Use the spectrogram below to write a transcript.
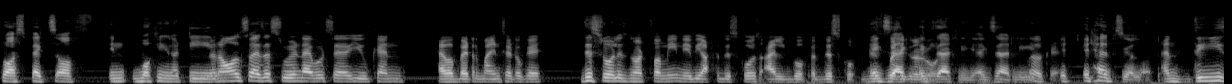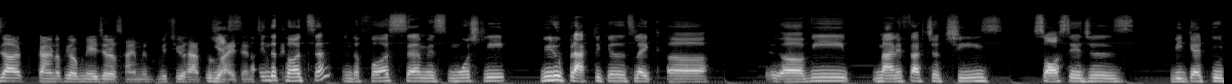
prospects of in working in a team And also, as a student, I would say you can have a better mindset. Okay, this role is not for me. Maybe after this course, I'll go for this, course. this exactly role. exactly exactly Okay. it, it helps you a lot And these are kind of your major assignments which you have to yes write and in the third sem in the first sem is mostly we do practicals like uh, uh, we manufacture cheese sausages we get to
